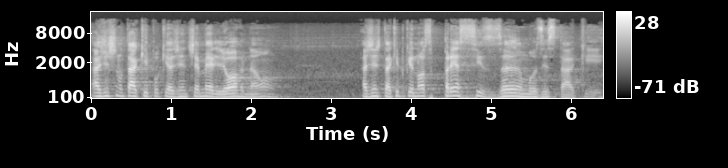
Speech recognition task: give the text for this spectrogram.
A gente não está aqui porque a gente é melhor, não. A gente está aqui porque nós precisamos estar aqui.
